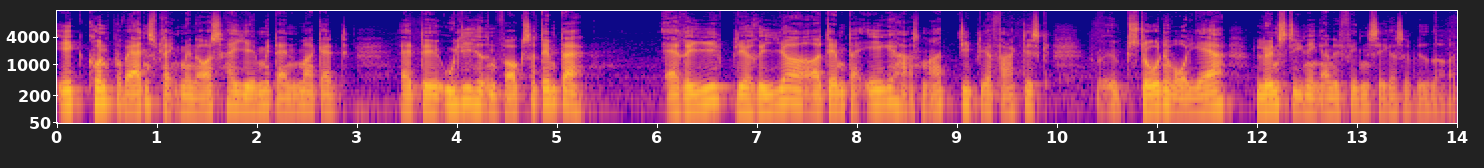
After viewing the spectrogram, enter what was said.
ikke kun på verdensplan, men også herhjemme i Danmark, at, at øh, uligheden vokser. Dem, der er rige, bliver rigere, og dem, der ikke har så meget, de bliver faktisk øh, stående, hvor de er. Lønstigningerne findes ikke, og så videre. Og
